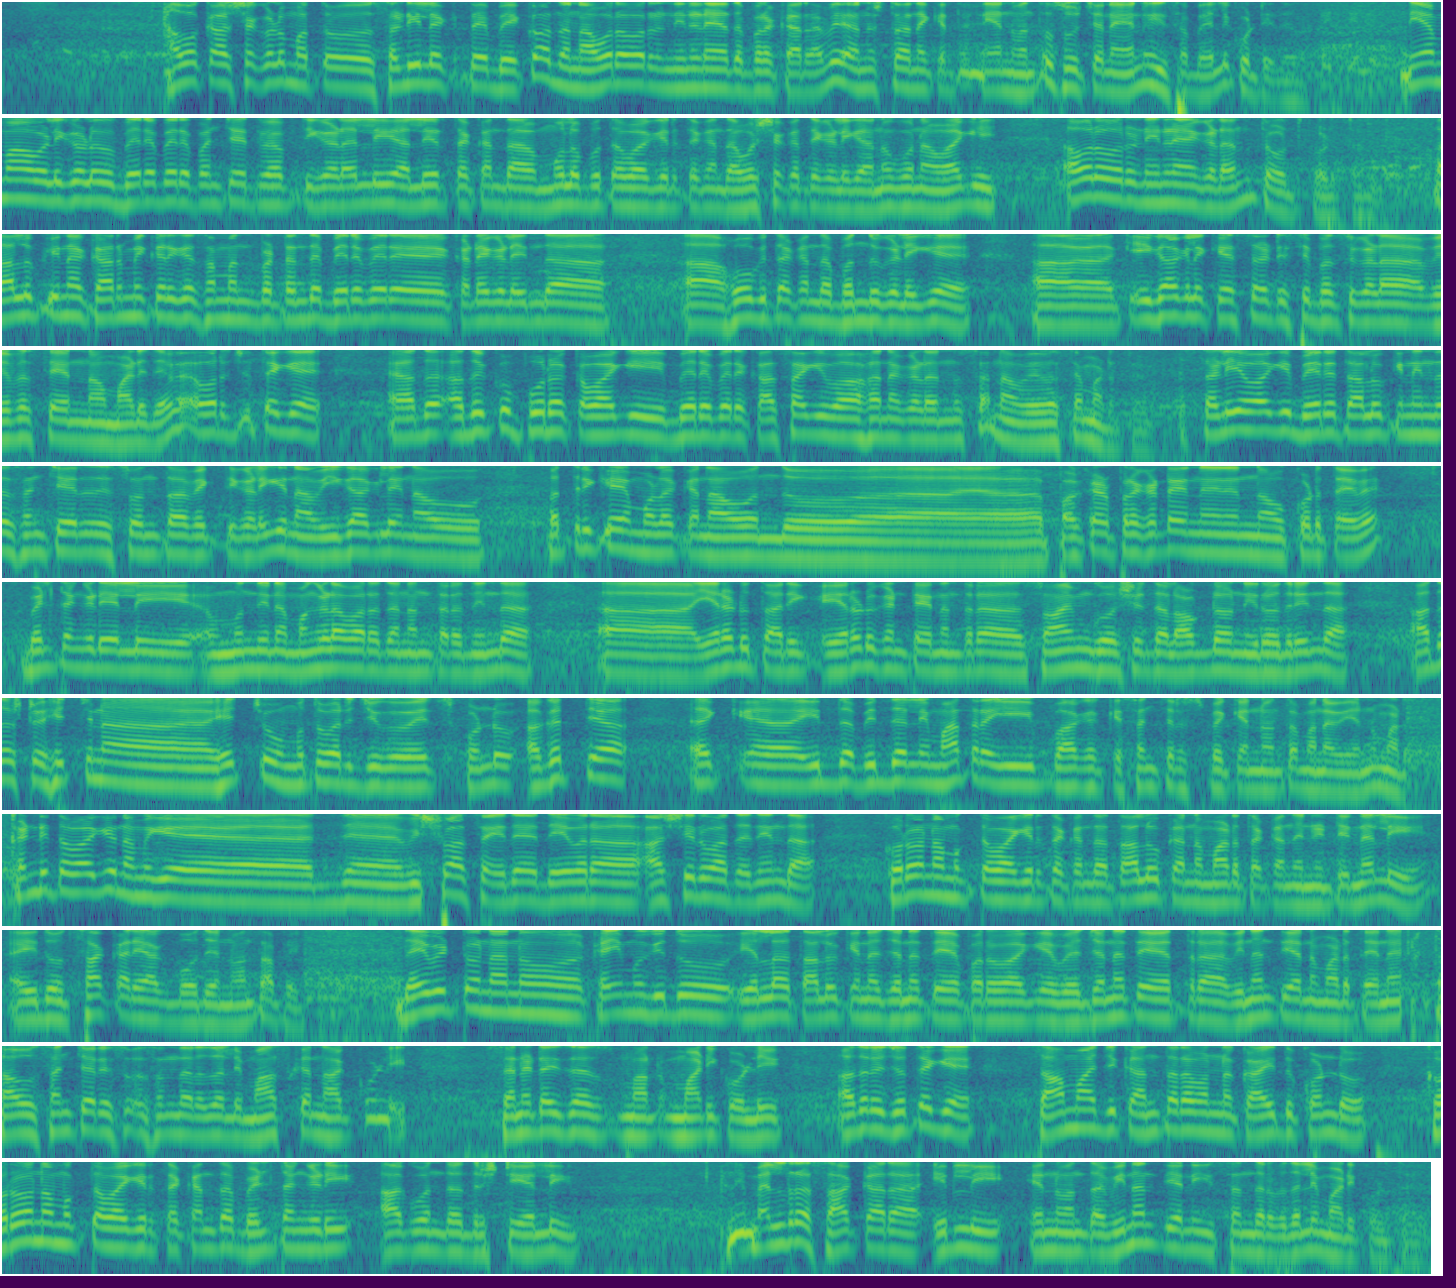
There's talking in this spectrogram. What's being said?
ಅವಕಾಶಗಳು ಮತ್ತು ಸಡಿಲತೆ ಬೇಕು ಅದನ್ನು ಅವರವರ ನಿರ್ಣಯದ ಪ್ರಕಾರವೇ ಅನುಷ್ಠಾನಕ್ಕೆ ತನ್ನಿ ಅನ್ನುವಂಥ ಸೂಚನೆಯನ್ನು ಈ ಸಭೆಯಲ್ಲಿ ಕೊಟ್ಟಿದ್ದೇವೆ. ನಿಯಮಾವಳಿಗಳು ಬೇರೆ ಬೇರೆ ಪಂಚಾಯತ್ ವ್ಯಾಪ್ತಿಗಳಲ್ಲಿ ಅಲ್ಲಿರ್ತಕ್ಕಂಥ ಮೂಲಭೂತವಾಗಿರ್ತಕ್ಕಂಥ ಅವಶ್ಯಕತೆಗಳಿಗೆ ಅನುಗುಣವಾಗಿ ಅವರವರ ನಿರ್ಣಯಗಳನ್ನು ತೆಗೆದುಕೊಳ್ತಾರೆ. ತಾಲೂಕಿನ ಕಾರ್ಮಿಕರಿಗೆ ಸಂಬಂಧಪಟ್ಟಂತೆ ಬೇರೆ ಬೇರೆ ಕಡೆಗಳಿಂದ ಹೋಗತಕ್ಕಂಥ ಬಂಧುಗಳಿಗೆ ಈಗಾಗಲೇ K S R T C ಬಸ್ಸುಗಳ ವ್ಯವಸ್ಥೆಯನ್ನು ನಾವು ಮಾಡಿದ್ದೇವೆ. ಅವರ ಜೊತೆಗೆ ಅದು, ಅದಕ್ಕೂ ಪೂರಕವಾಗಿ ಬೇರೆ ಬೇರೆ ಖಾಸಗಿ ವಾಹನಗಳನ್ನು ಸಹ ನಾವು ವ್ಯವಸ್ಥೆ ಮಾಡ್ತೇವೆ. ಸ್ಥಳೀಯವಾಗಿ ಬೇರೆ ತಾಲೂಕಿನಿಂದ ಸಂಚರಿಸುವಂಥ ವ್ಯಕ್ತಿಗಳಿಗೆ ನಾವು ಈಗಾಗಲೇ ನಾವು ಪತ್ರಿಕೆಯ ಮೂಲಕ ನಾವು ಒಂದು ಪ್ರಕ, ಪ್ರಕಟಣೆಯನ್ನು ನಾವು ಕೊಡ್ತೇವೆ. ಬೆಳ್ತಂಗಡಿಯಲ್ಲಿ ಮುಂದಿನ ಮಂಗಳವಾರದ ನಂತರದಿಂದ ಎರಡು ತಾರೀಕು ಎರಡು ಗಂಟೆಯ ನಂತರ ಸ್ವಯಂ ಘೋಷಿತ ಲಾಕ್ಡೌನ್ ಇರೋದರಿಂದ ಆದಷ್ಟು ಹೆಚ್ಚಿನ, ಹೆಚ್ಚು ಮುತುವರ್ಜಿ ವಹಿಸಿಕೊಂಡು ಅಗತ್ಯ ಇದ್ದ, ಬಿದ್ದಲ್ಲಿ ಮಾತ್ರ ಈ ಭಾಗಕ್ಕೆ ಸಂಚರಿಸಬೇಕೆನ್ನುವಂಥ ಮನವಿಯನ್ನು ಮಾಡಿ ಖಂಡಿತವಾಗಿಯೂ ನಮಗೆ ವಿಶ್ವಾಸ ಇದೆ. ದೇವರ ಆಶೀರ್ವಾದದಿಂದ ಕೊರೋನಾ ಮುಕ್ತವಾಗಿರ್ತಕ್ಕಂಥ ತಾಲೂಕನ್ನು ಮಾಡತಕ್ಕಂಥ ನಿಟ್ಟಿನಲ್ಲಿ ಇದು ಸಹಕಾರಿಯಾಗ್ಬೋದು ಎನ್ನುವಂಥ ಅಪೇಕ್ಷೆ. ದಯವಿಟ್ಟು ನಾನು ಕೈ ಮುಗಿದು ಎಲ್ಲ ತಾಲೂಕಿನ ಜನತೆಯ ಪರವಾಗಿ ಜನತೆಯ ಹತ್ರ ವಿನಂತಿಯನ್ನು ಮಾಡ್ತೇನೆ. ತಾವು ಸಂಚರಿಸುವ ಸಂದರ್ಭದಲ್ಲಿ ಮಾಸ್ಕನ್ನು ಹಾಕ್ಕೊಳ್ಳಿ ಸ್ಯಾನಿಟೈಸರ್ಸ್ ಮಾಡಿಕೊಳ್ಳಿ. ಅದರ ಜೊತೆಗೆ ಸಾಮಾಜಿಕ ಅಂತರವನ್ನು ಕಾಯ್ದುಕೊಂಡು ಕೊರೋನಾ ಮುಕ್ತವಾಗಿರ್ತಕ್ಕಂಥ ಬೆಳ್ತಂಗಡಿ ಆಗುವಂಥ ದೃಷ್ಟಿಯಲ್ಲಿ ನಿಮ್ಮೆಲ್ಲರ ಸಹಕಾರ ಇರಲಿ ಎನ್ನುವಂಥ ವಿನಂತಿಯನ್ನು ಈ ಸಂದರ್ಭದಲ್ಲಿ ಮಾಡಿಕೊಳ್ತೇವೆ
